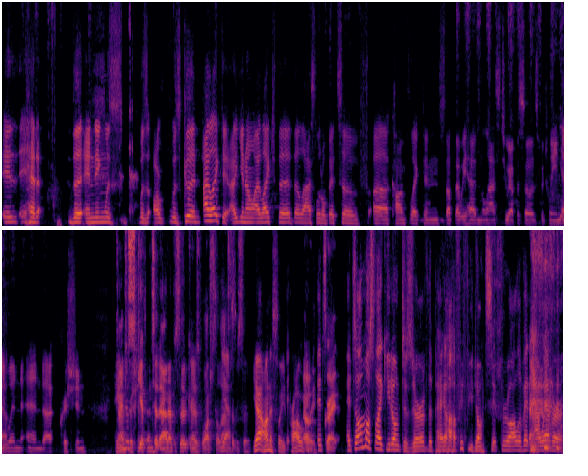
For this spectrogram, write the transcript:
It, it had the ending was was uh, was good. I liked it. I you know I liked the the last little bits of uh conflict and stuff that we had in the last two episodes between Yeah. Ewan and uh Christian. Can I just skip to that episode? Can I just watch the last Yes. episode? Yeah, honestly, probably. Oh, It's- great. it's almost like you don't deserve the payoff if you don't sit through all of it. However,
